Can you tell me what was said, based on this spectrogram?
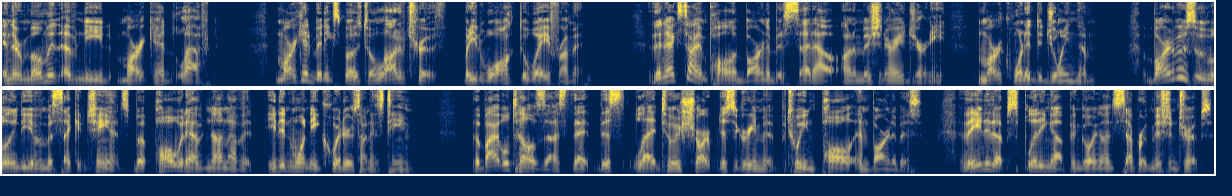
In their moment of need, Mark had left. Mark had been exposed to a lot of truth, but he'd walked away from it. The next time Paul and Barnabas set out on a missionary journey, Mark wanted to join them. Barnabas was willing to give him a second chance, but Paul would have none of it. He didn't want any quitters on his team. The Bible tells us that this led to a sharp disagreement between Paul and Barnabas. They ended up splitting up and going on separate mission trips.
